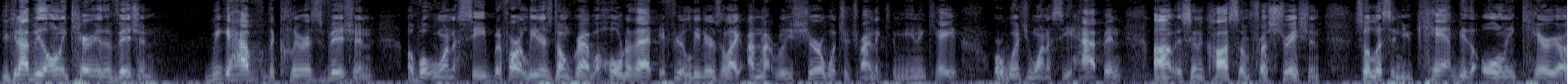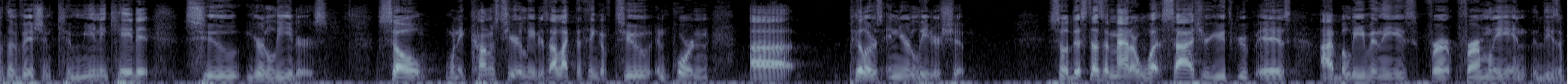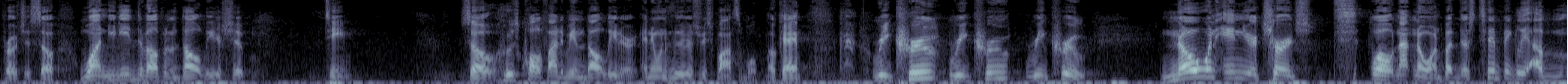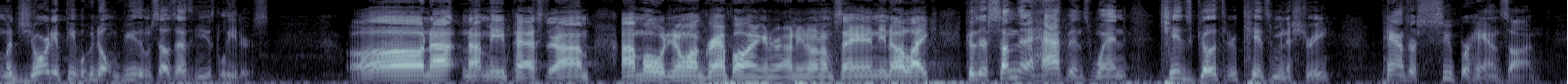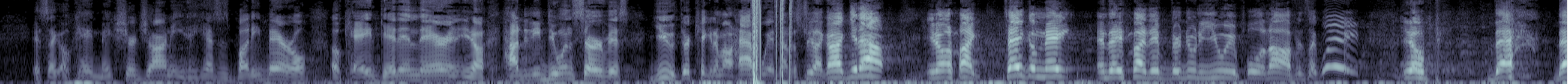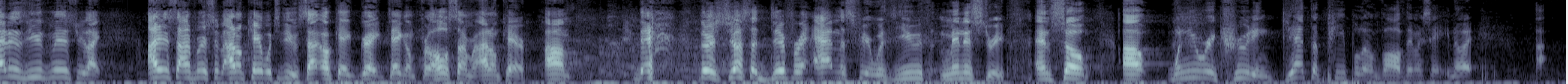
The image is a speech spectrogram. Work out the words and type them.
You cannot be the only carrier of the vision. We can have the clearest vision of what we want to see, but if our leaders don't grab a hold of that, if your leaders are like, I'm not really sure what you're trying to communicate or what you want to see happen, um, it's going to cause some frustration. So listen, you can't be the only carrier of the vision. Communicate it to your leaders. So when it comes to your leaders, I like to think of two important uh, pillars in your leadership. So this doesn't matter what size your youth group is. I believe in these fir- firmly in these approaches. So one, you need to develop an adult leadership team. So who's qualified to be an adult leader? Anyone who is responsible. Okay, recruit, recruit, recruit. No one in your church. Well, not no one, but there's typically a majority of people who don't view themselves as youth leaders. Oh, not not me, Pastor. I'm I'm old. You don't want grandpa hanging around. You know what I'm saying? You know, like, because there's something that happens when kids go through kids' ministry, parents are super hands on. It's like, okay, make sure Johnny, you know, he has his buddy Barrel. Okay, get in there, and you know, how did he do in service? Youth, they're kicking him out halfway down the street, like, all right, get out. You know, like, take him, Nate. And they like they, they're doing a U and pulling off. It's like, wait, you know, that that is youth ministry. Like, I didn't sign for membership. I don't care what you do. Sign, okay, great, take them for the whole summer. I don't care. Um, they, there's just a different atmosphere with youth ministry, and so uh, when you're recruiting, get the people involved. They may say, you know what,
